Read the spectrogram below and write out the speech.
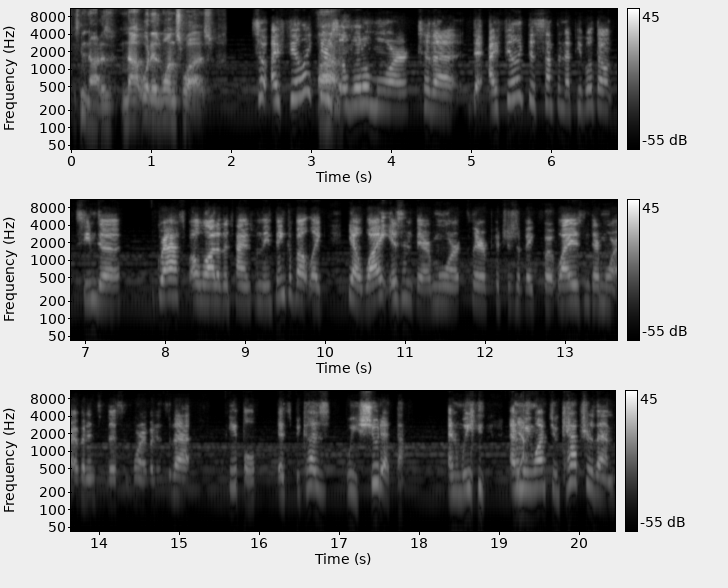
not as not what it once was so i feel like there's um, a little more to the, the i feel like there's something that people don't seem to grasp a lot of the times when they think about like yeah why isn't there more clear pictures of bigfoot? Why isn't there more evidence of this and more evidence of that? People it's because we shoot at them and we and yeah. we want to capture them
